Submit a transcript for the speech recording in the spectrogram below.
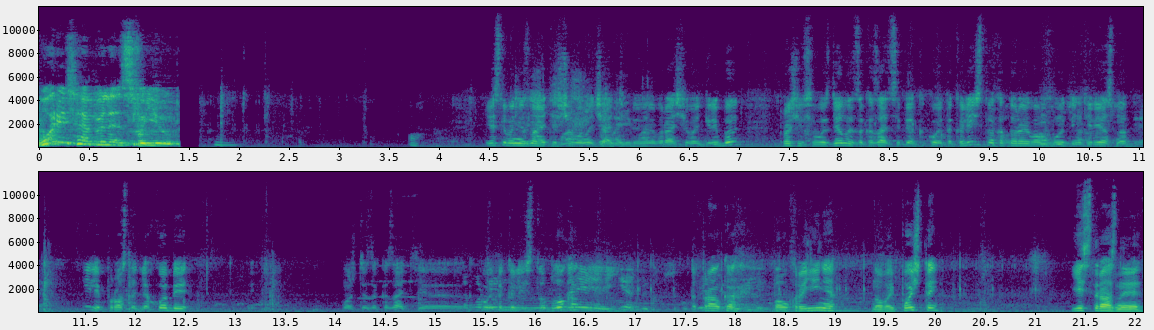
What is happiness for you? Если вы не знаете, с чего начать выращивать грибы, проще всего сделать, заказать себе какое-то количество, которое вам будет интересно, или просто для хобби. Можете заказать э, какое-то количество блоков. Отправка по Украине новой почтой. Есть разные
